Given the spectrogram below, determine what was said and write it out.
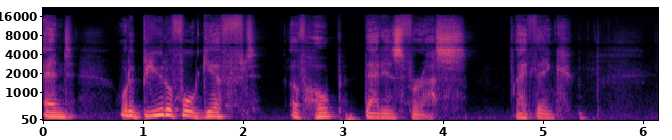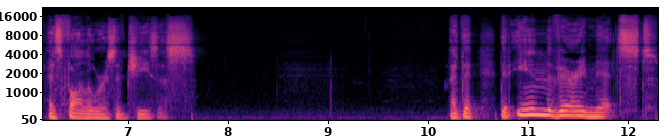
And what a beautiful gift of hope that is for us, I think, as followers of Jesus. That, that in the very midst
